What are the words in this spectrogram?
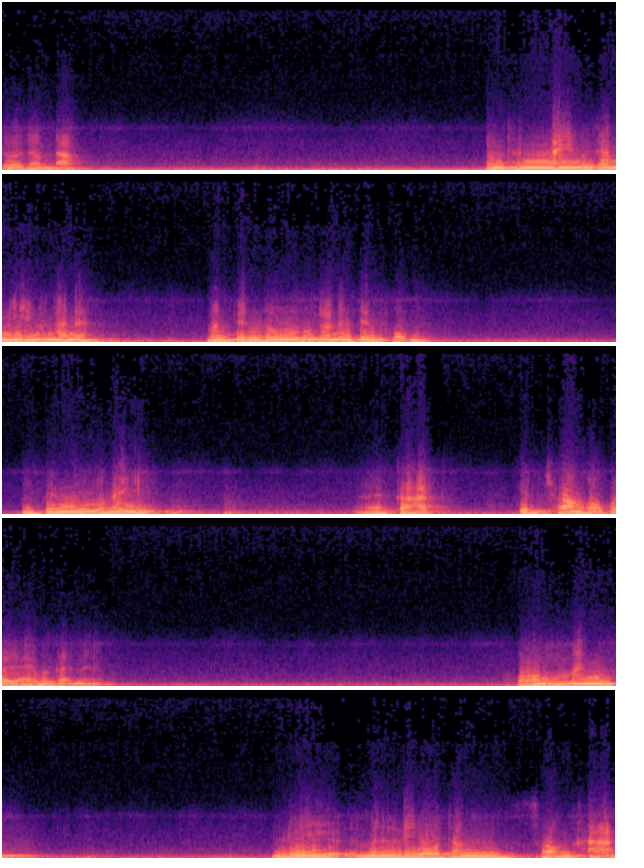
โดยลำดับ มันทางในมันก็มีเหมือนกันนะ มันเป็นรูเหมือนกันในเส้นผม มันเป็นรูให้อากาศเป็นช่องออกไปได้เหมือนกันนะผมมัน รีมันเรียวทั้งสองข้าง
